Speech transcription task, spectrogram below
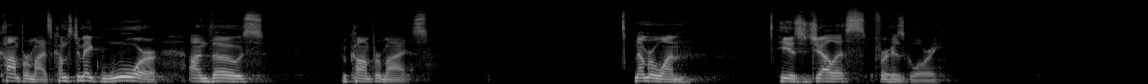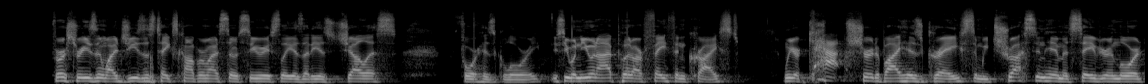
compromise, comes to make war on those who compromise. Number one, he is jealous for his glory. First reason why Jesus takes compromise so seriously is that he is jealous for his glory. You see, when you and I put our faith in Christ, we are captured by his grace and we trust in him as Savior and Lord.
